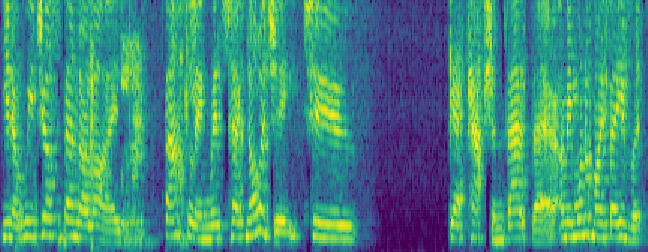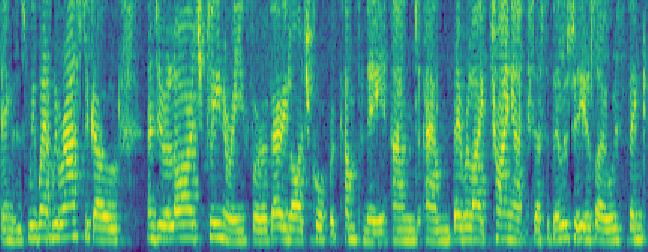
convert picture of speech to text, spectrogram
You know, we just spend our lives battling with technology to get captions out there. I mean, one of my favorite things is we went, we were asked to go and do a large plenary for a very large corporate company, and um, they were like trying accessibility, as I always think.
